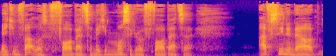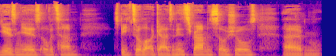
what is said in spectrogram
Making fat loss far better, making muscle growth far better. I've seen it now, years and years over time. Speak to a lot of guys on Instagram and socials, um,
